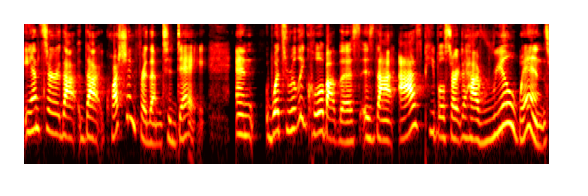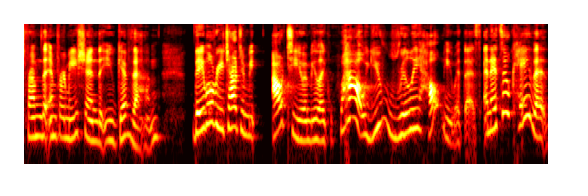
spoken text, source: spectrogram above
answer that that question for them today? And what's really cool about this is that as people start to have real wins from the information that you give them they will reach out to me out to you and be like, wow, you really helped me with this. And it's okay that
